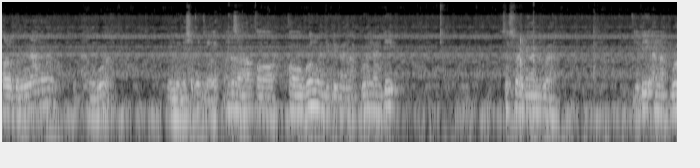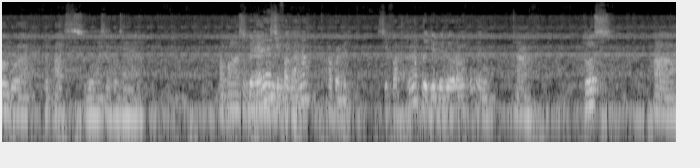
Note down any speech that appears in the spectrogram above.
Kalau benar ah, gua Indonesia tuh jelek enggak kalau kalau gue ngedidik anak gue nanti sesuai dengan gue jadi anak gue gue lepas gue ngasih percaya apa nggak sebenarnya sifat anak apa deh sifat anak jauh dari orang tuanya Nah, terus uh,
